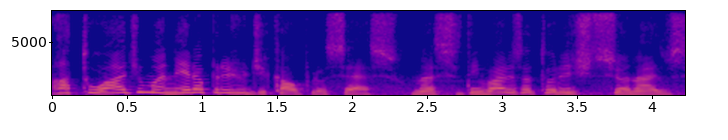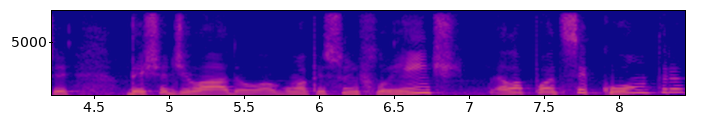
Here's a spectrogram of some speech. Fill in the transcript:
atuar de maneira a prejudicar o processo. Né? Se você tem vários atores institucionais, você deixa de lado alguma pessoa influente, ela pode ser contra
